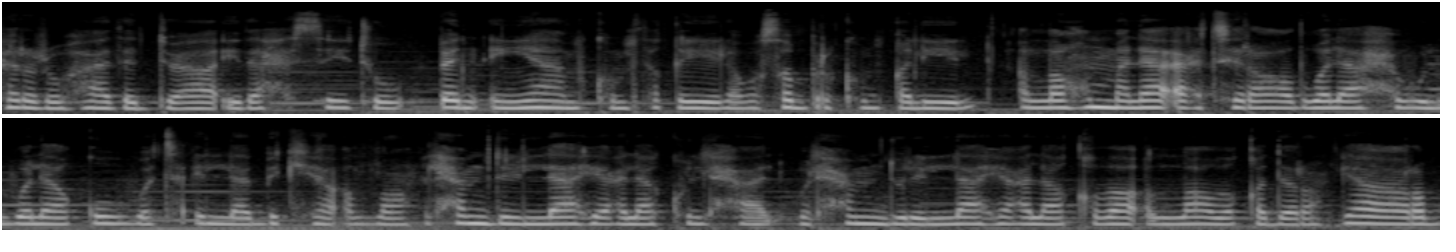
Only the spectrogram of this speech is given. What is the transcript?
كرروا هذا الدعاء إذا حسيتوا بأن أيامكم ثقيلة وصبركم قليل. اللهم لا اعتراض ولا حول ولا قوة إلا بك يا الله. الحمد لله على كل حال والحمد لله على قضاء الله وقدره. يا رب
